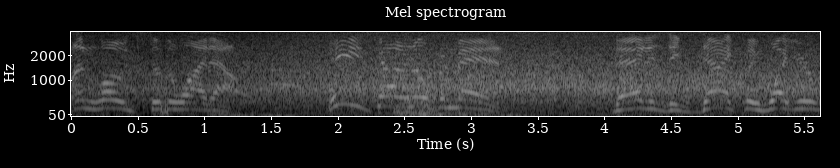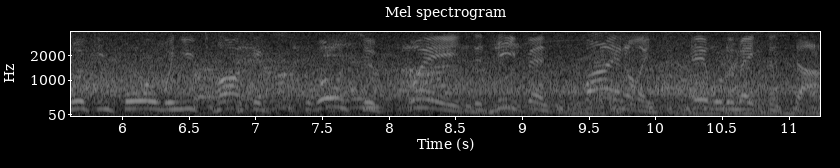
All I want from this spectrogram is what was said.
Unloads to the wideout. He's got an open man. That is exactly what you're looking for when you talk explosive plays. The defense finally able to make the stop.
